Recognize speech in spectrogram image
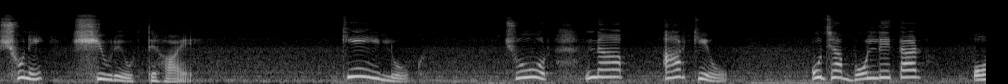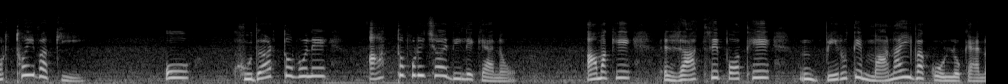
শুনে শিউরে উঠতে হয়। কে এই লোক। চোর না আর কেউ। ও যা বললে তার অর্থই বা কী? ও ক্ষুধার্ত বলে আত্মপরিচয় দিলে কেন? আমাকে রাত্রে পথে বেরোতে মানাই বা করল কেন?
